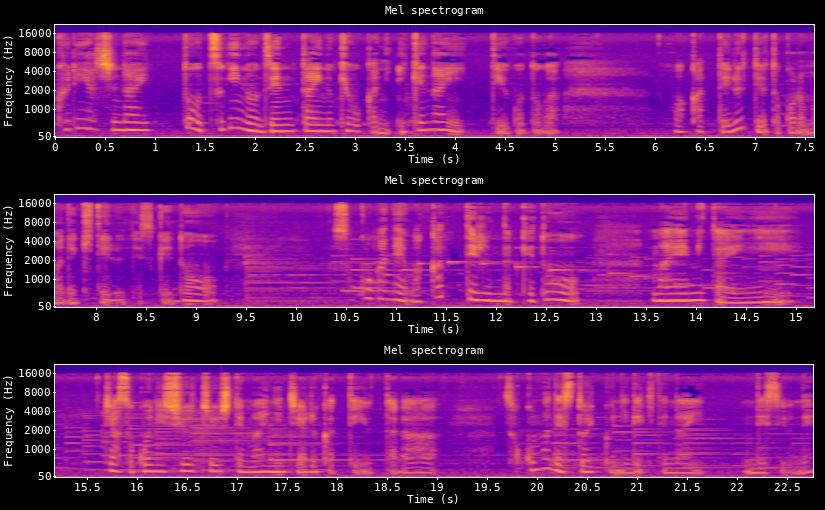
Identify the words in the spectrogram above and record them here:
クリアしないと次の全体の強化にいけないっていうことが分かってるっていうところまで来てるんですけどそこがね分かってるんだけど前みたいにじゃあそこに集中して毎日やるかって言ったらそこまでストイックにできてないんですよね。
